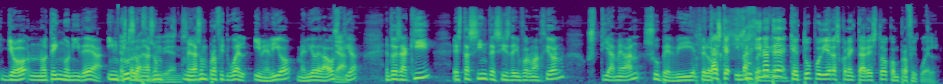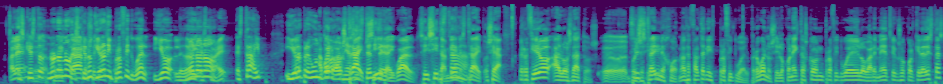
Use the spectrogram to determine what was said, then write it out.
yo no tengo ni idea. Incluso me das, un, bien, me das un profit well y me lío, me lío de la hostia. Entonces aquí, esta síntesis de información, hostia, me van súper bien. Pero Claro, es que imagínate que tú pudieras conectar esto con Profitwell. ¿vale? Es que esto. Eh, No, no, no, es que no sé quiero ni sé qué. profit well. Yo le doy No, no, no. Stripe, Stripe y yo le pregunto Ah, bueno, a mi Stripe, asistente. sí, da igual. Sí, sí, también Está. Stripe. O sea, me refiero a los datos. Eh, pues Sí, Stripe sí. mejor, no hace falta ni Profitwell. Pero bueno, si lo conectas con Profitwell o Baremetrics o cualquiera de estas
